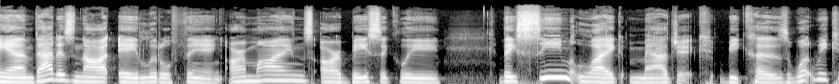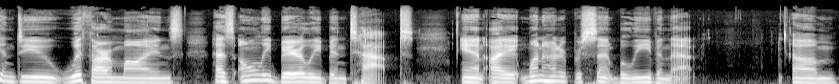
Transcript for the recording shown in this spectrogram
And that is not a little thing. Our minds are basically they seem like magic because what we can do with our minds has only barely been tapped. And I 100% believe in that. Um,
